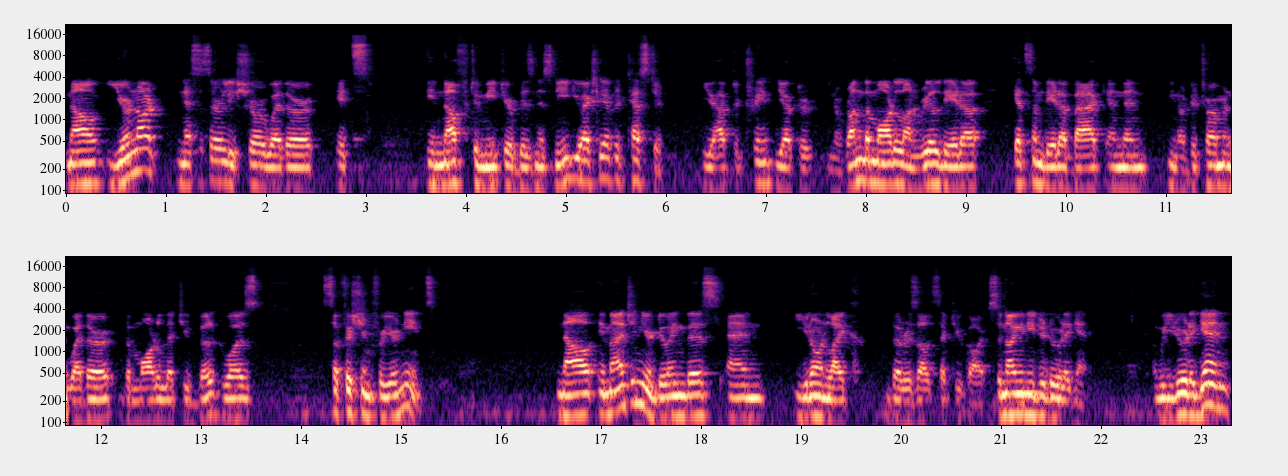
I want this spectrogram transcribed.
Now you're not necessarily sure whether it's enough to meet your business need, you actually have to test it. You have to train, you have to you know run the model on real data, get some data back, and then you know determine whether the model that you built was sufficient for your needs. Now imagine you're doing this and you don't like the results that you got. So now you need to do it again. And when you do it again,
